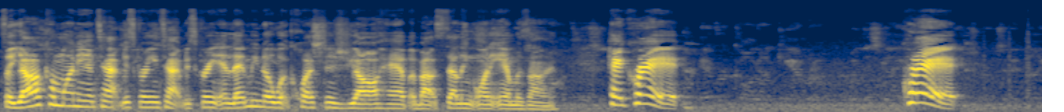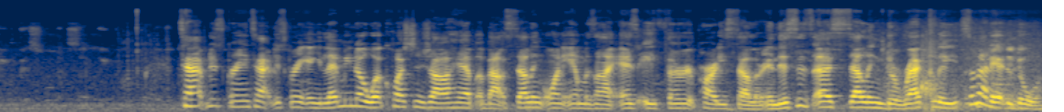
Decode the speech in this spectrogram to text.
So y'all come on in, tap the screen, tap the screen, and let me know what questions y'all have about selling on Amazon. Hey, Craig. Craig. Tap the screen, tap the screen, and let me know what questions y'all have about selling on Amazon as a third-party seller. And this is us selling directly. Somebody at the door.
